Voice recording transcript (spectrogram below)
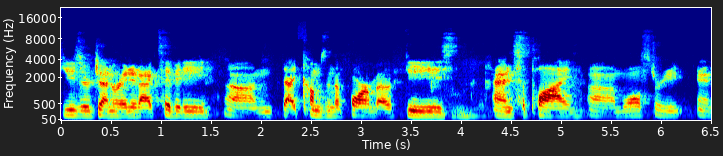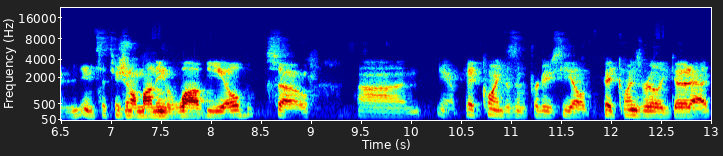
user generated activity um, that comes in the form of fees and supply. Um, Wall Street and institutional money love yield, so um, you know Bitcoin doesn't produce yield. Bitcoin's really good at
